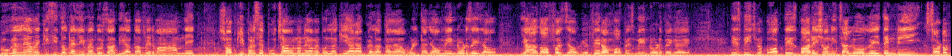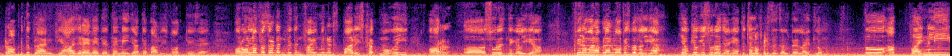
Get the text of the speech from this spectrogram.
गूगल ने हमें किसी तो गली में घुसा दिया था। फिर वहाँ हमने एक शॉपकीपर से पूछा, उन्होंने हमें बोला कि यार आप गलत आ गए आप उल्टा जाओ मेन रोड से ही जाओ। यहाँ तो आप फंस जाओगे। फिर हम वापस मेन रोड पे गए। इस बीच में बहुत तेज़ बारिश होनी चालू हो गई। Then we sort of dropped the plan कि आज रहने देते, नहीं जाते, बारिश बहुत तेज़ है। और all of a sudden within five minutes बारिश खत्म हो गई। और आ, सूरज निकल गया। फिर हमारा प्लान वापस बदल गया कि अब क्योंकि सूरज आ गया तो चलो फिर से चलते हैं लाइट लूम तो अब फाइनली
